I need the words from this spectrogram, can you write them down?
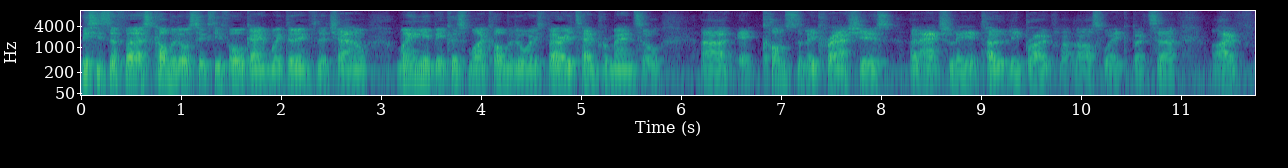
This is the first Commodore 64 game we're doing for the channel, mainly because my Commodore is very temperamental uh, it constantly crashes, and actually it totally broke like last week. But uh, I've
